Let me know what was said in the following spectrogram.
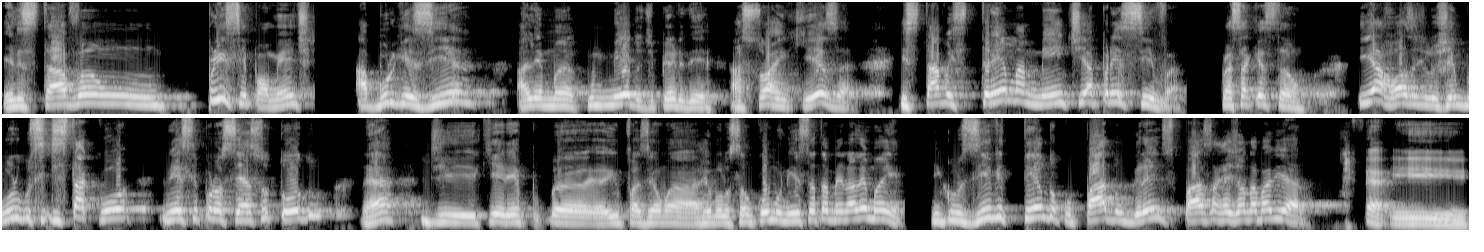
eles estavam, principalmente, a burguesia alemã, com medo de perder a sua riqueza, estava extremamente apreensiva com essa questão. E a Rosa de Luxemburgo se destacou nesse processo todo né, de querer uh, fazer uma revolução comunista também na Alemanha, inclusive tendo ocupado um grande espaço na região da Baviera. É, e,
